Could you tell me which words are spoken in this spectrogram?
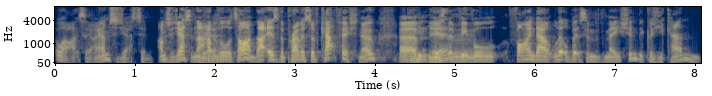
Well, actually, I am suggesting. I'm suggesting that Yeah. happens all the time. That is the premise of Catfish. No, um, is that people find out little bits of information because you can.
